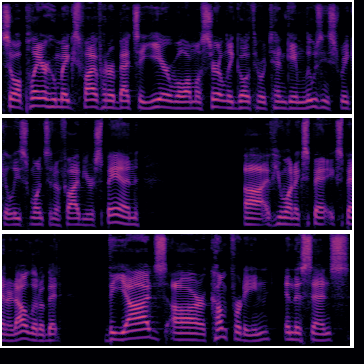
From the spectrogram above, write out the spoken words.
So a player who makes 500 bets a year will almost certainly go through a 10 game losing streak at least once in a five year span. Uh, if you want to expand, expand it out a little bit, the odds are comforting in the sense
